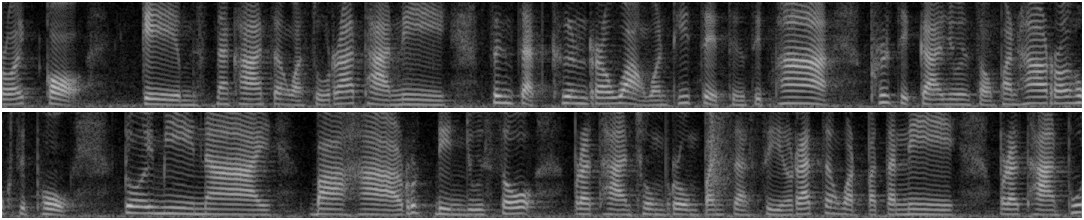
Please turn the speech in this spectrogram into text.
ร้อยเกาะเกมส์นะคะจังหวัดสุราษฎร์ธานี ซึ่งจัดขึ้นระหว่างวันที่ 7-15 พฤศจิกายน 2566โดยมีนาย บาฮารุดดินยูโซประธานชมรมปัญจศีรัฐจังหวัดปัตตานี ประธานผู้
